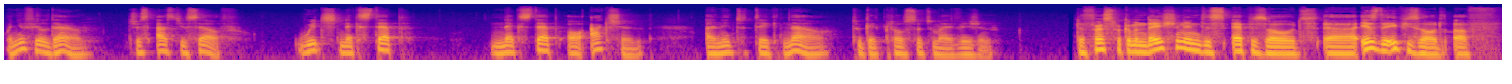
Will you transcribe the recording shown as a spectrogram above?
when you feel down, just ask yourself which next step, next step or action I need to take now to get closer to my vision. The first recommendation in this episode uh, is the episode of,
